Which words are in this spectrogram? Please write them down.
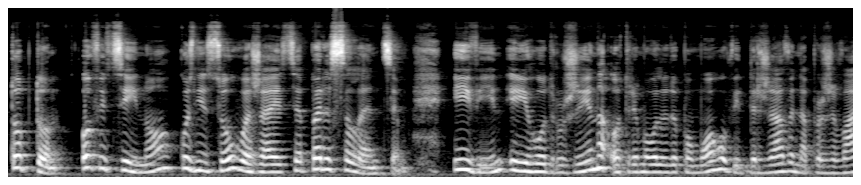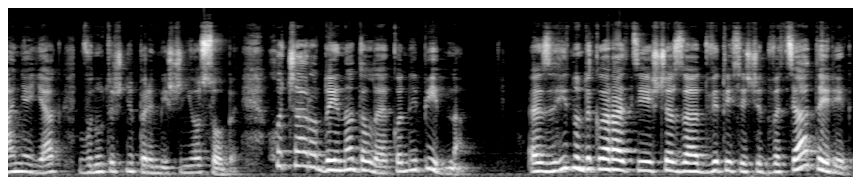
Тобто офіційно Кузнєцов вважається переселенцем, і він і його дружина отримували допомогу від держави на проживання як внутрішньо переміщені особи. Хоча родина далеко не бідна. Е, Згідно декларації ще за 2020 рік,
